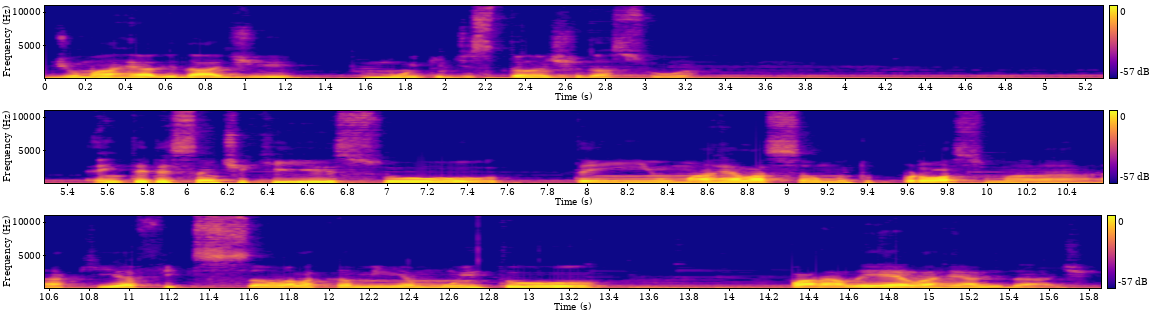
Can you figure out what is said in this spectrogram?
de uma realidade muito distante da sua. É interessante que isso tem uma relação muito próxima. Aqui a ficção ela caminha muito paralela à realidade.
